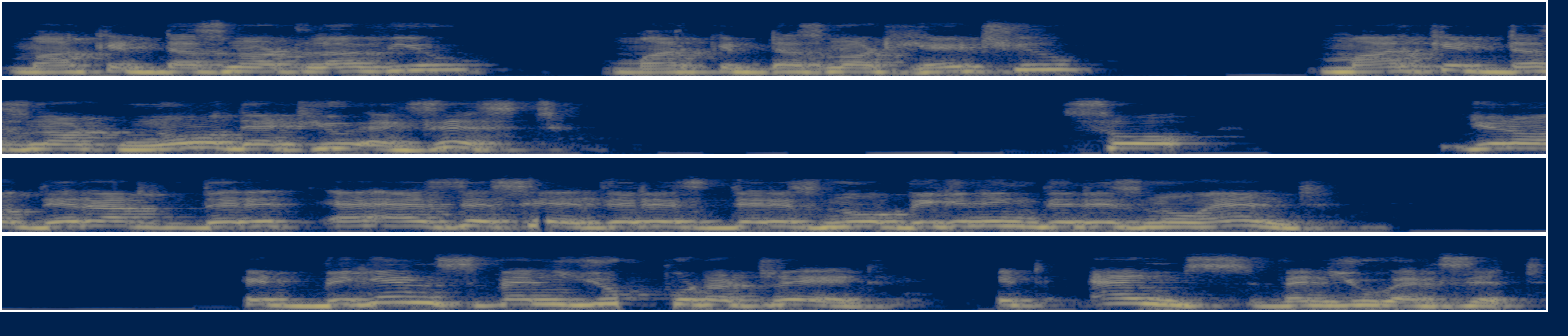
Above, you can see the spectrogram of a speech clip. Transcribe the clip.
market does not love you. Market does not hate you. Market does not know that you exist. So you know there are there as they say there is there is no beginning there is no end. It begins when you put a trade. It ends when you exit.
